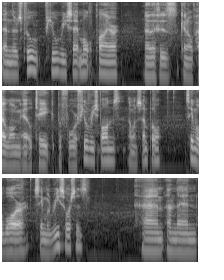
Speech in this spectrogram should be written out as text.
Then there's full fuel reset multiplier. Now this is kind of how long it'll take before fuel respawns. That one's simple. Same with water, same with resources. Um, and then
